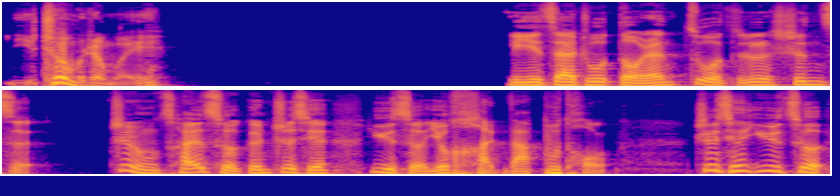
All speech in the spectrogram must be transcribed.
你这么认为？”李在珠陡然坐直了身子。这种猜测跟之前预测有很大不同。之前预测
